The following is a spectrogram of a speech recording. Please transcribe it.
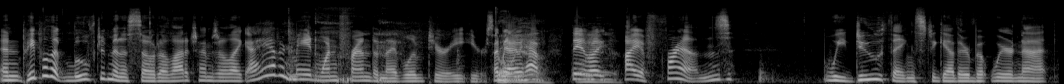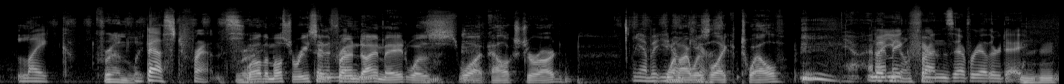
And people that move to Minnesota a lot of times are like, I haven't made one friend and I've lived here eight years. I mean, Oh, I have, they're oh, like, I have friends. We do things together, but we're not like Friendly. best friends. Well, the most recent friend I made was what Alex Gerard Yeah, but you when don't I was like 12. yeah, and But I make don't care. friends every other day.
